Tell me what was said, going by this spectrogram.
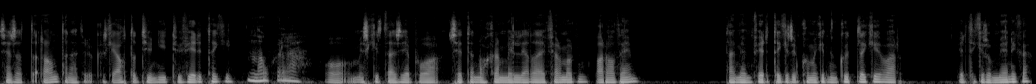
sem sagt rándan þetta eru kannski 80-90 fyrirtæki. Nákvæmlega. og mér skilst að þessi er búið að setja nokkra miljardar í fjármögnun bara á þeim. Dæmi um fyrirtæki sem kom í gegnum gullleiki var fyrirtæki svo meninga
